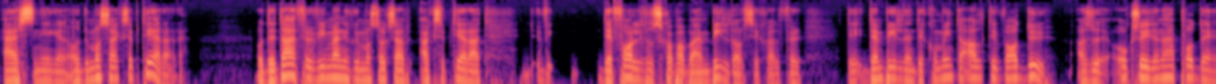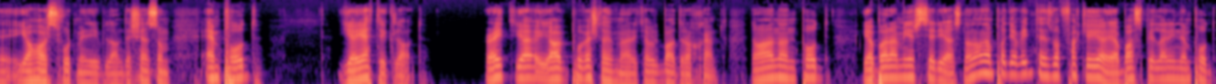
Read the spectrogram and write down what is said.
är sin egen och du måste acceptera det. Och det är därför vi människor måste också acceptera att vi, det är farligt att skapa bara en bild av sig själv. För det, den bilden, det kommer inte alltid vara du. Alltså också i den här podden, jag har svårt med det ibland. Det känns som en podd, jag är jätteglad. Right? Jag, jag är på värsta humöret, jag vill bara dra skämt. Någon annan podd, jag är bara mer seriös. Någon annan podd, jag vet inte ens vad fuck jag gör. Jag bara spelar in en podd.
